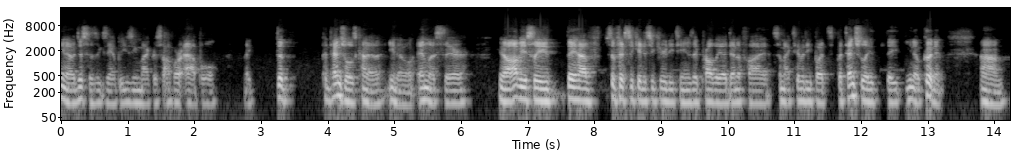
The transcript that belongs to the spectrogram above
you know, just as example, using Microsoft or Apple, like the potential is kind of you know endless there you know, obviously they have sophisticated security teams. They probably identify some activity, but potentially they, you know, couldn't. Um,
